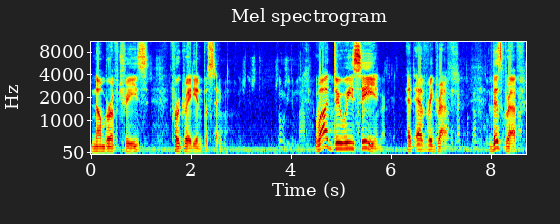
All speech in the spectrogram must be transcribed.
number of trees for gradient boosting. What do we see at every graph? This graph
